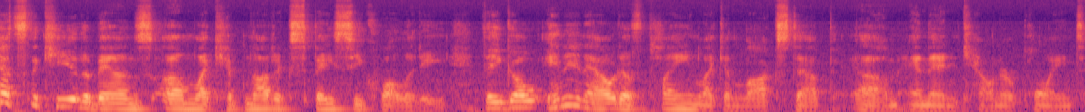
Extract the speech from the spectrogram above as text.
That's the key of the band's um, like hypnotic spacey quality. They go in and out of playing like in lockstep um, and then counterpoint,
